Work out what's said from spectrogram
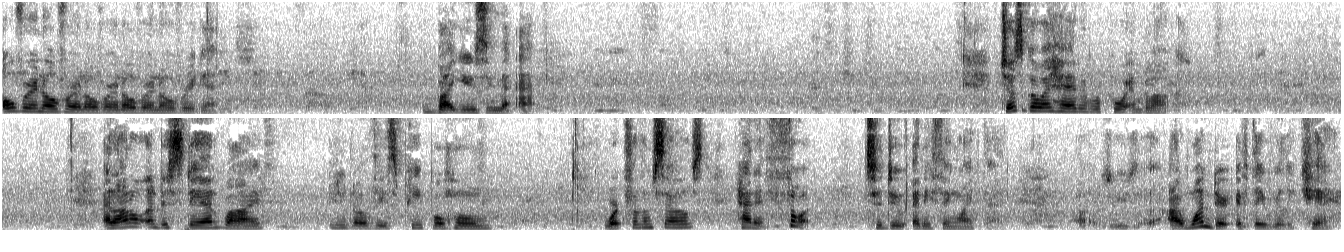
over and over and over and over and over again by using the app. Just go ahead and report and block. And I don't understand why, you know, these people whom work for themselves hadn't thought to do anything like that. Uh, I wonder if they really care.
